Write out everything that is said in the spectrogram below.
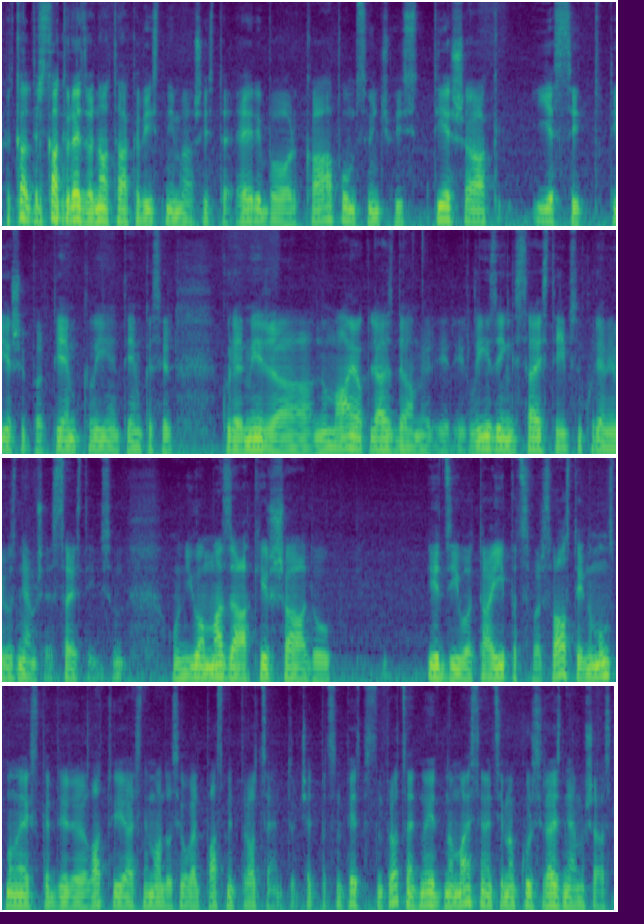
Bet kā, kā tu redzi, vai nav tā, ka īstenībā šis Eiribora kāpums visciešāk iesit tieši par tiem klientiem, ir, kuriem ir nu, mājokļa aizdevumi, ir, ir, ir leasinga saistības, un kuriem ir uzņemšies saistības. Un, un jo mazāk ir šādu iedzīvotāju īpatsvars valstī, nu, mums, man liekas, kad ir Latvijā, es nemaldos, jau kaut kādi 11%, 14, 15% nu, no maisiņiem, kuras ir aizņēmušās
